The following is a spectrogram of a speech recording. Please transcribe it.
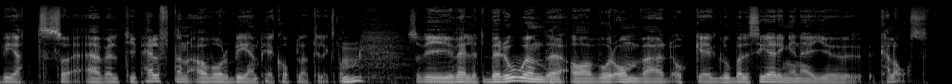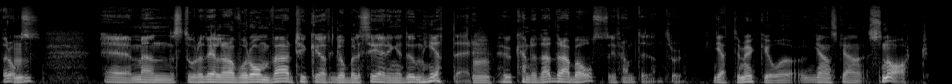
vet så är väl typ hälften av vår BNP kopplad till export. Mm. Så vi är ju väldigt beroende av vår omvärld och eh, globaliseringen är ju kalas för oss. Eh, Men stora delar av vår omvärld tycker att globalisering är dumheter. Mm. Hur kan det där drabba oss i framtiden tror du? Jättemycket och ganska snart.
